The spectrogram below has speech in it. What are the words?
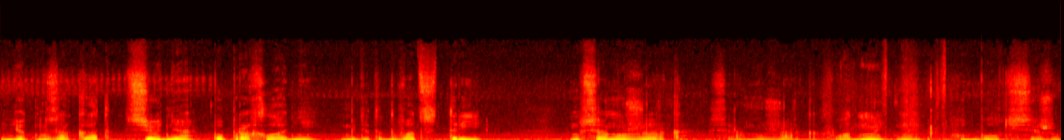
идет на закат. Сегодня попрохладней. Где-то 23. Но все равно жарко. Все равно жарко. В одной ну, футболке сижу.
